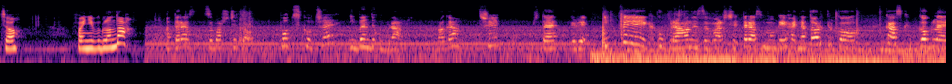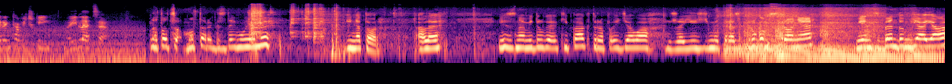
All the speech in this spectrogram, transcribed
I co? Fajnie wygląda? A teraz zobaczcie to. Podskoczę i będę ubrany. Uwaga, trzy, cztery i pyk! Ubrany, zobaczcie. Teraz mogę jechać na tor, tylko kask, gogle, rękawiczki, no i lecę. No to co, motorek zdejmujemy i na tor. Ale jest z nami druga ekipa, która powiedziała, że jeździmy teraz w drugą stronę, więc będą jaja.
